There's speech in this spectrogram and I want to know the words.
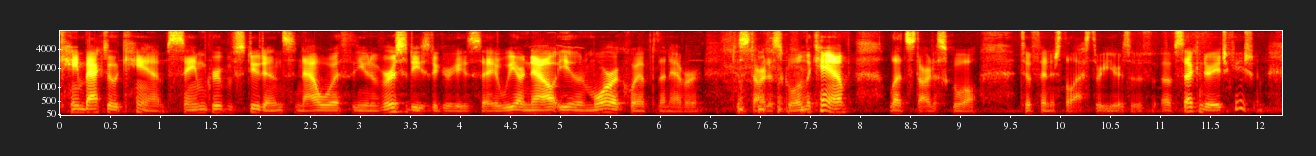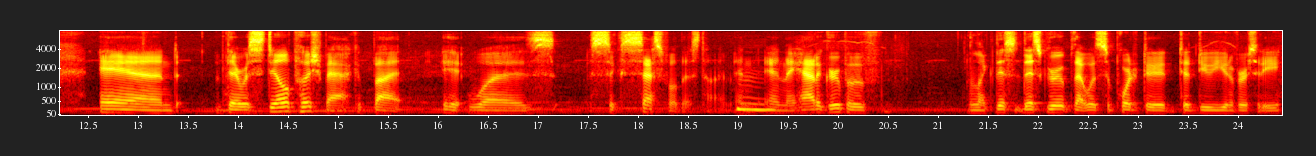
came back to the camp, same group of students, now with the university's degrees, say we are now even more equipped than ever to start a school in the camp. Let's start a school to finish the last three years of, of secondary education, and there was still pushback, but it was successful this time, and and they had a group of like this this group that was supported to to do university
